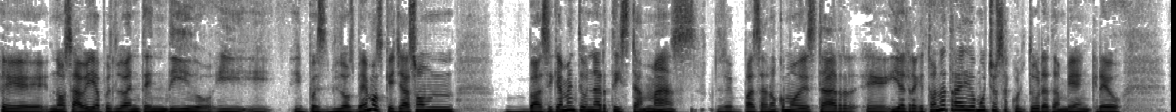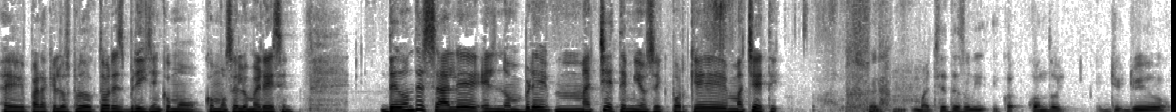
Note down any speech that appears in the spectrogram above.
eh, no sabía pues lo ha entendido y, y- pues los vemos que ya son básicamente un artista más. Se Pasaron como de estar eh, y el reggaetón ha traído mucho esa cultura también, creo, eh, para que los productores brillen como, como se lo merecen. ¿De dónde sale el nombre Machete Music? ¿Por qué Machete? Mira, Machete es un... cu- Cuando yo, yo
